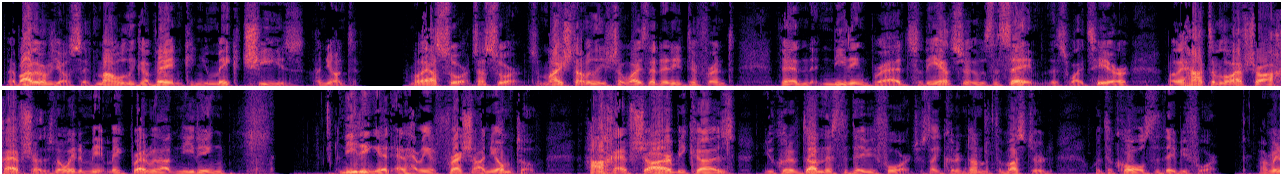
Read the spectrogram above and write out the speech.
By of Yosef, can you make cheese on Yom Tov? Asur, it's Asur. So why is that any different than kneading bread? So the answer was the same. That's why it's here. There's no way to make bread without kneading, kneading it and having it fresh on Yom Tov. Hacha efshar because you could have done this the day before, just like you could have done with the mustard with the coals the day before. I in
